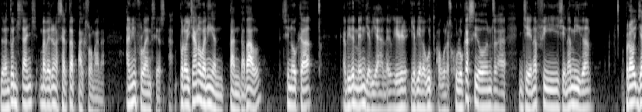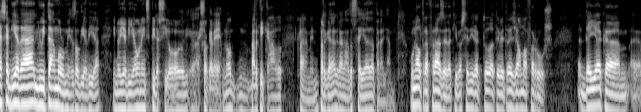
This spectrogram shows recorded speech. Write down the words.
durant 12 anys va haver una certa pax romana, amb influències, però ja no venien tant de dalt, sinó que evidentment hi havia, hi havia hagut algunes col·locacions, eh, gent afí, gent amiga, però ja s'havia de lluitar molt més el dia a dia i no hi havia una inspiració, això que dèiem, no? vertical, clarament, perquè Granados feia de parellam. Una altra frase de qui va ser director de TV3, Jaume Ferrús, deia que eh,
